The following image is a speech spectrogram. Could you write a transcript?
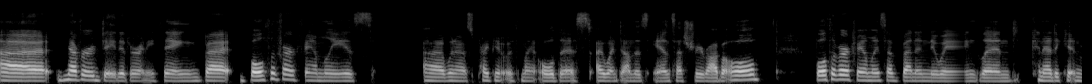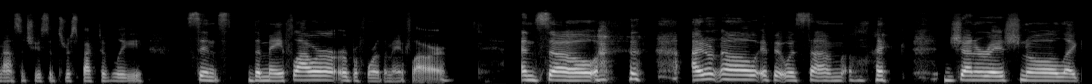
uh, never dated or anything. But both of our families, uh, when I was pregnant with my oldest, I went down this ancestry rabbit hole both of our families have been in New England, Connecticut, and Massachusetts, respectively, since the Mayflower or before the Mayflower. And so I don't know if it was some like generational, like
